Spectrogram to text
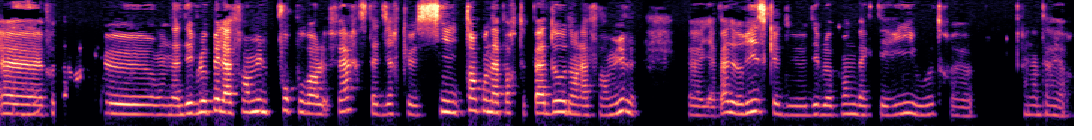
Euh, mmh. faut savoir qu'on a développé la formule pour pouvoir le faire, c'est-à-dire que si tant qu'on n'apporte pas d'eau dans la formule, il euh, n'y a pas de risque de développement de bactéries ou autres euh, à l'intérieur.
